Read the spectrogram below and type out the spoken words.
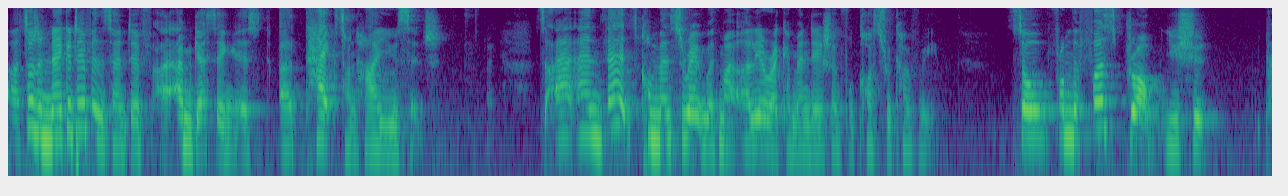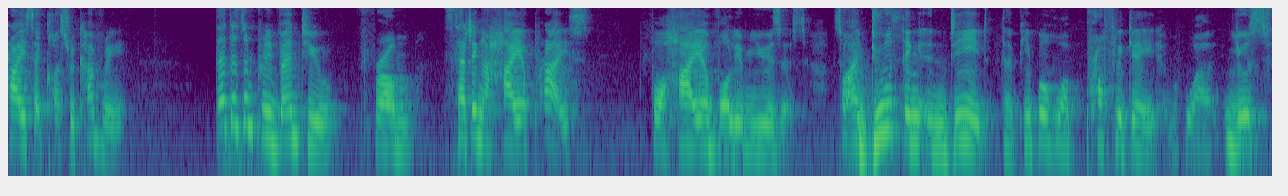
Uh, so the negative incentive, I, am guessing, is a tax on high usage. Right? So, and that's commensurate with my earlier recommendation for cost recovery. So from the first drop, you should price at cost recovery. That doesn't prevent you from setting a higher price for higher volume users. So I do think indeed that people who are profligate, who are use,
